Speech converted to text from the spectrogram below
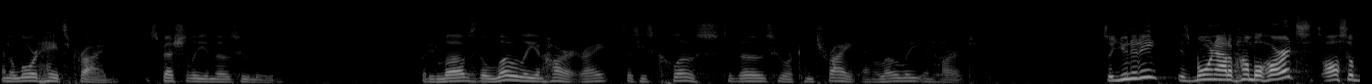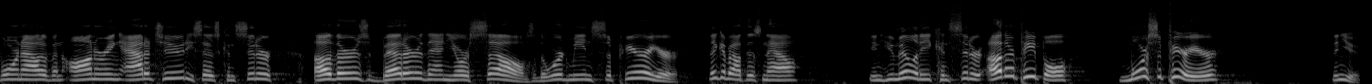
And the Lord hates pride, especially in those who lead. But he loves the lowly in heart, right? It says he's close to those who are contrite and lowly in heart. So, unity is born out of humble hearts. It's also born out of an honoring attitude. He says, Consider others better than yourselves. The word means superior. Think about this now. In humility, consider other people more superior than you.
